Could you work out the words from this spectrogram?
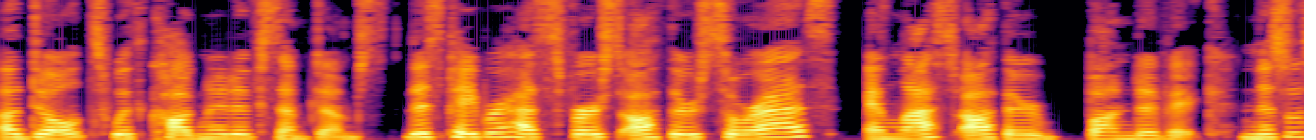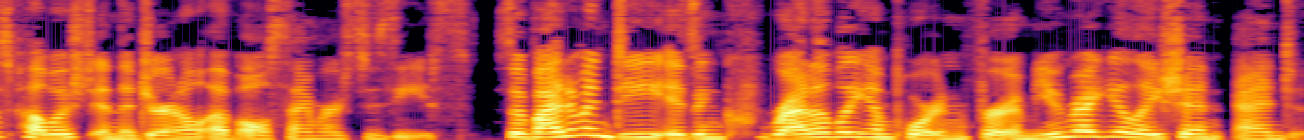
adults with cognitive symptoms. This paper has first author Soares and last author Bondevik. And this was published in the Journal of Alzheimer's Disease. So vitamin D is incredibly important for immune regulation and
